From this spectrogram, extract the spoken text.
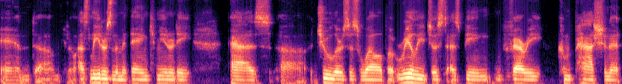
And um, you know, as leaders in the Mandaean community, as uh, jewelers as well, but really just as being very compassionate,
